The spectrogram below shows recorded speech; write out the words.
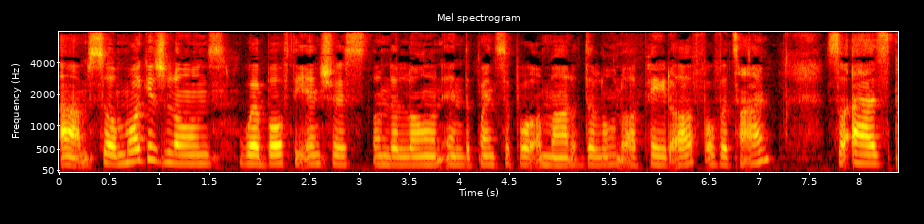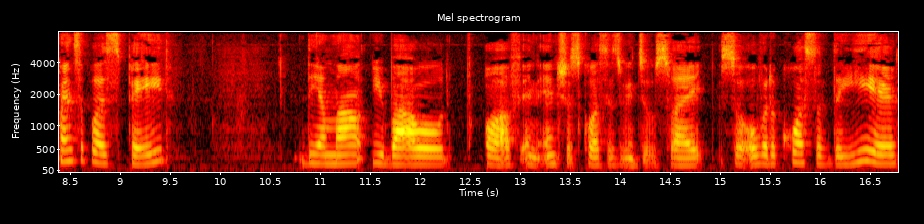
Um, so mortgage loans where both the interest on the loan and the principal amount of the loan are paid off over time. So as principal is paid, the amount you borrowed off and interest cost is reduced, right? So over the course of the year,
